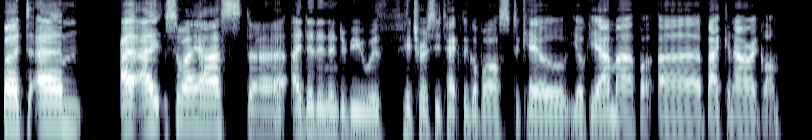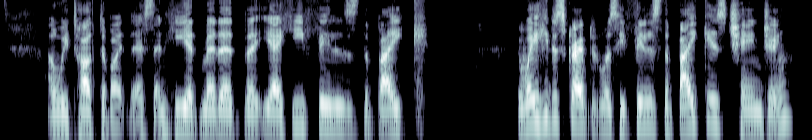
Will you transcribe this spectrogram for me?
But um, I, I so I asked uh, I did an interview with HRC technical boss Takeo Yokoyama uh, back in Aragon and we talked about this and he admitted that yeah he feels the bike the way he described it was he feels the bike is changing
